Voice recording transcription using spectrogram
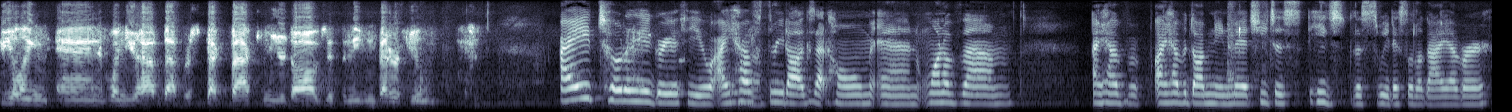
feeling. And when you have that respect back from your dogs, it's an even better feeling. I totally agree with you. I have three dogs at home, and one of them, I have I have a dog named Mitch. He just he's the sweetest little guy ever.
